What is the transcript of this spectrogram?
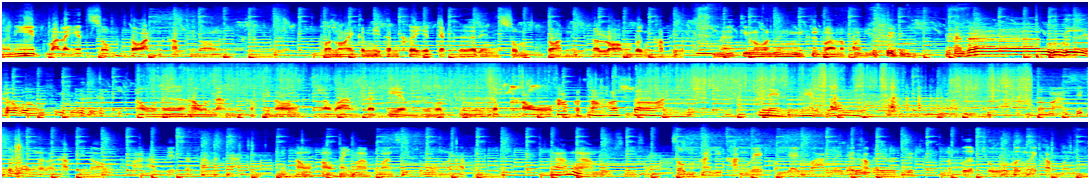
มื่อนี้วันละเอ็ดส้มตอนครับพี่น้องพอน้อยก็มีท่านเคยเอ็ดจากเธอได้นี่ส้มตอนนี่แล้วลองเบิ่งครับพี่น้องเนื้อกิโลนึงนี่คิดว่าเราพอดีแทนแทนนี่ครับผมเอาเนื้อเฮาหนังครับพี่น้องระหว่างกระเทียมหรือว่าเกลือกับเข้าเฮาก็ต้องเอาซ่อนเน่นเน่นลงประมาณ10ชั่วโมงแล้วล่ะครับพี่น้องมาอัปเดตสถานการณ์นี่เฮาเฮาไหมาประมาณ10ชั่วโมงแล้วครับงามงามๆลูกสีใสส้ มไหครั้งแรกของยายฟางเลยเด้อครับแล้วเปิดโชว์เบิ่งเลยครับมื้อนี้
